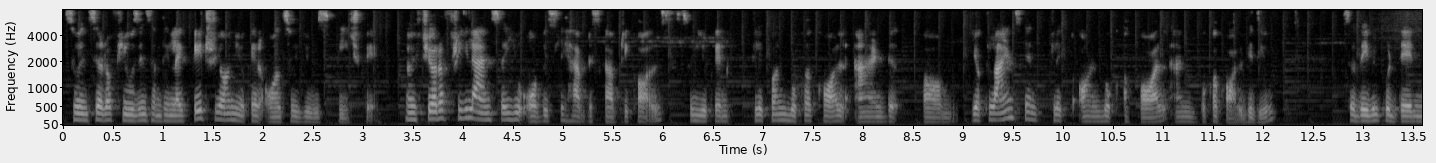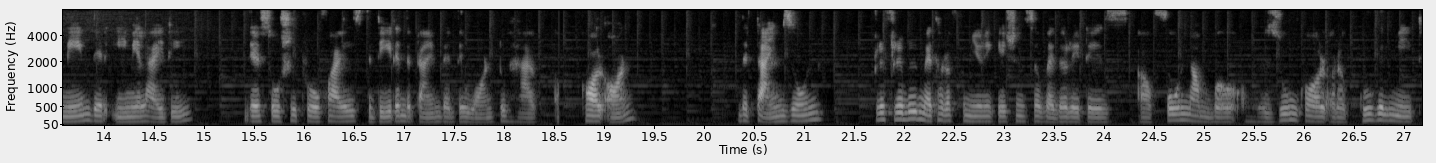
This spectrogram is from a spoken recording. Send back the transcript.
So instead of using something like Patreon, you can also use PeachPay. Now, if you're a freelancer, you obviously have discovery calls. So you can click on book a call and um, your clients can click on book a call and book a call with you. So they will put their name, their email ID, their social profiles, the date and the time that they want to have a call on, the time zone, preferable method of communication, so whether it is a phone number or a Zoom call or a Google Meet,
